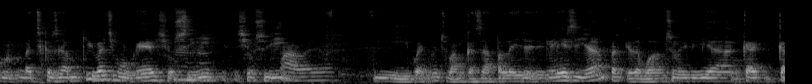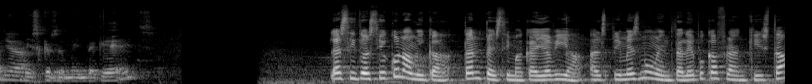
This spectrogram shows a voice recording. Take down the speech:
em vaig casar amb qui vaig voler, això sí, això sí. Ah, vale, vale. I bueno, ens vam casar per l'església, perquè de llavors no hi havia cap, cap Ja. més casament d'aquests. La situació econòmica tan pèssima que hi havia als primers moments de l'època franquista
